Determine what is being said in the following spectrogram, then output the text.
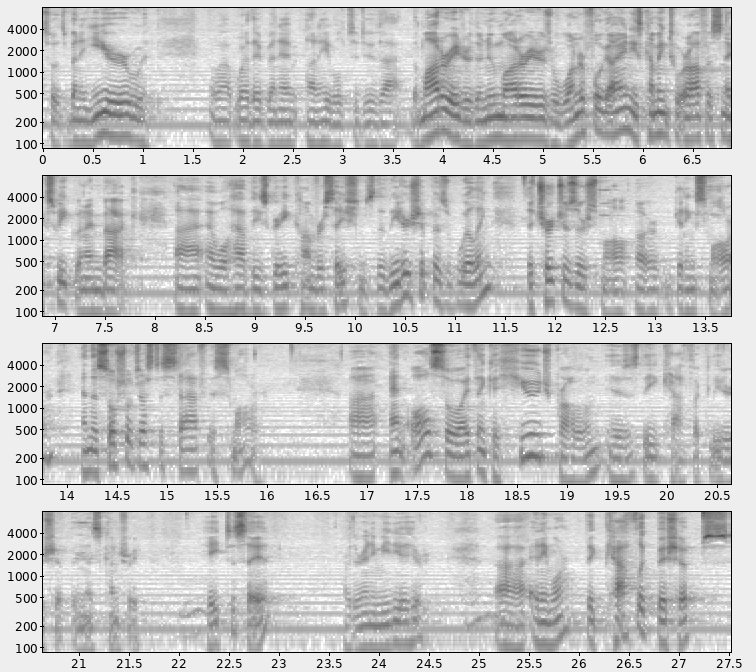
So it's been a year with, uh, where they've been a- unable to do that. The moderator, the new moderator, is a wonderful guy, and he's coming to our office next week when I'm back, uh, and we'll have these great conversations. The leadership is willing, the churches are small, are getting smaller, and the social justice staff is smaller. Uh, and also, I think a huge problem is the Catholic leadership in this country. Hate to say it. Are there any media here uh, anymore? The Catholic bishops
